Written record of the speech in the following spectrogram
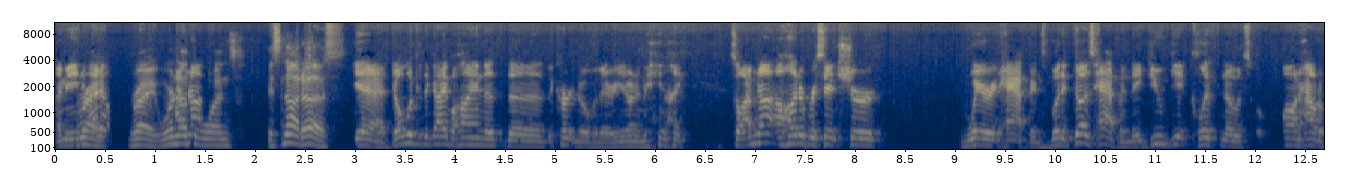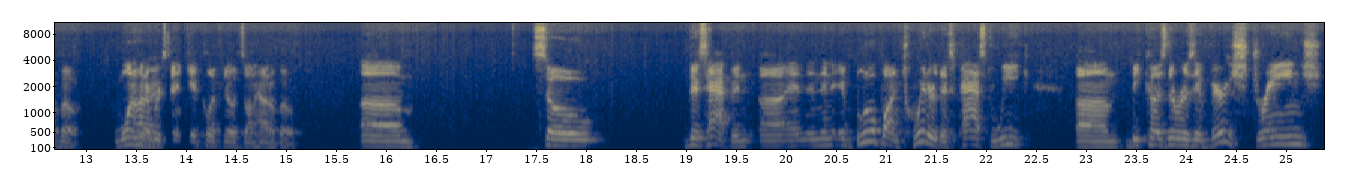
I mean, I Right. don't, Right. We're not, not- the ones. It's not us. yeah, don't look at the guy behind the, the, the curtain over there. You know what I mean? Like, so I'm not 100% sure where it happens, but it does happen. They do get cliff notes on how to vote. 100% get cliff notes on how to vote. Um, so this happened, uh, and, and then it blew up on Twitter this past week um, because there was a very strange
